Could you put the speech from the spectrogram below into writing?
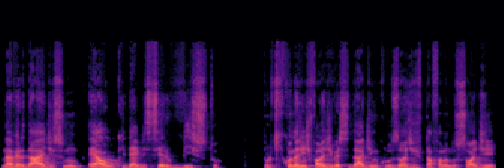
Na verdade, isso não é algo que deve ser visto. Porque quando a gente fala de diversidade e inclusão, a gente está falando só de,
